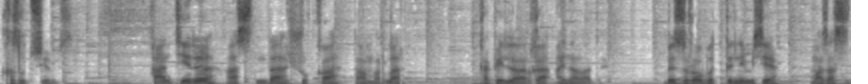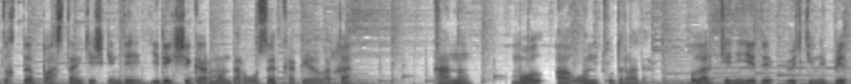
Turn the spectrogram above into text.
қызыл түсеміз қан тері астында жұқа тамырлар капилляларға айналады. Біз роботты немесе мазасыздықты бастан кешкенде ерекше гормондар осы капилляларға қанның мол ағуын тудырады. Олар кеңейеді өйткені бет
